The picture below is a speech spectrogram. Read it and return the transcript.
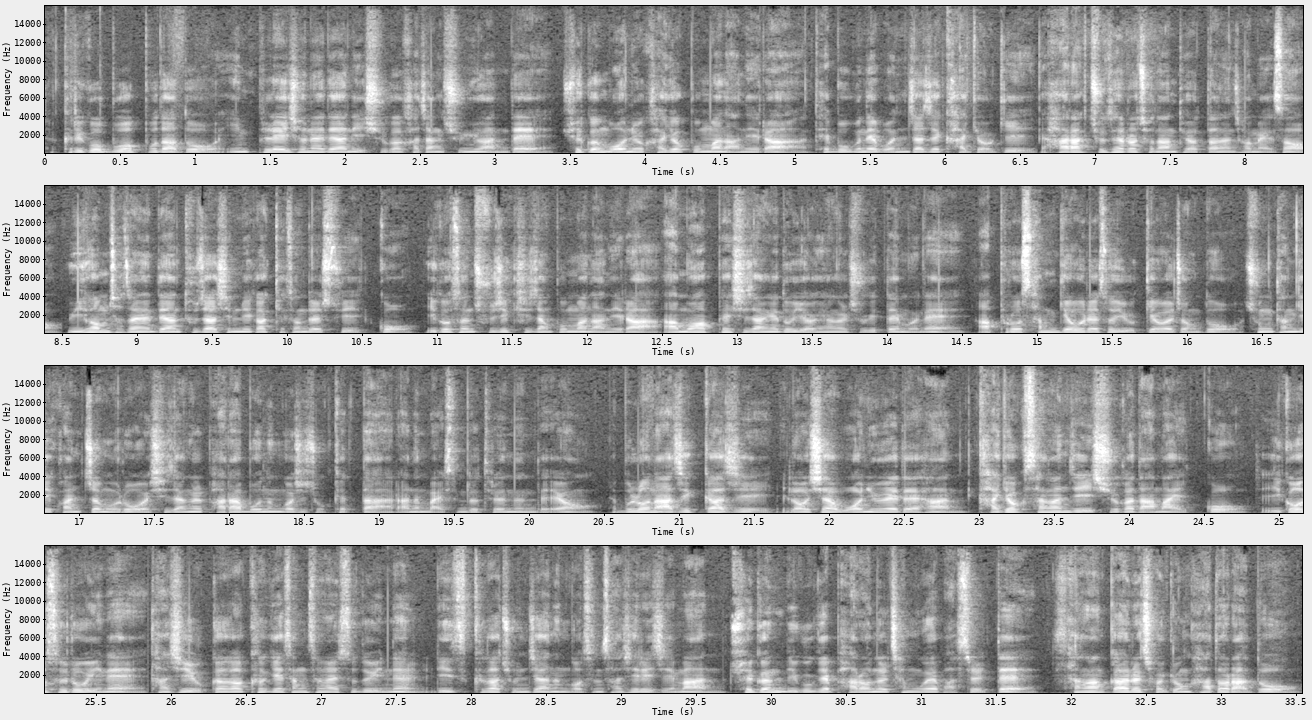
자, 그리고 무엇보다도 인플레이션에 대한 이슈가 가장 중요한데 최근 원유 가격뿐만 아니라 대부분의 원자재 가격이 하락 추세로 전환되었다는 점에서 위험 자산에 대한 투자 심리가 개선될 수 있고 이것은 주식 시장뿐만 아니라 암호화폐 시장에도 영향을 주기 때문에 앞으로 3개월에서 6개월 정도 중단기 관점으로 시장을 바라보는 것이 좋겠다라는 말씀도 드렸는데요. 물론 아직까지 러시아 원유에 대한 가격 상한제 이슈가 남아 있고 이것으로 인해 다시 유가가 크게 상승할 수도 있는 리스크가 존재하는 것은 사실이지만 최근 미국의 발언을 참고해 봤을 때 상한가를 적용하더라도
